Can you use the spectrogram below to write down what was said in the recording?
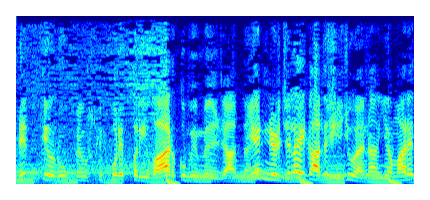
नित्य रूप में उसके पूरे परिवार को भी मिल जाता है। ये निर्जला एकादशी जो है ना, ये हमारे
